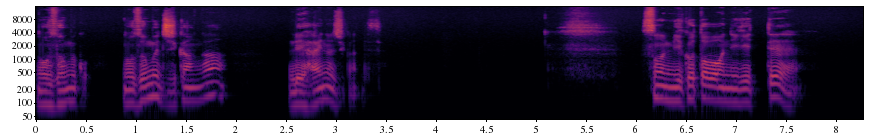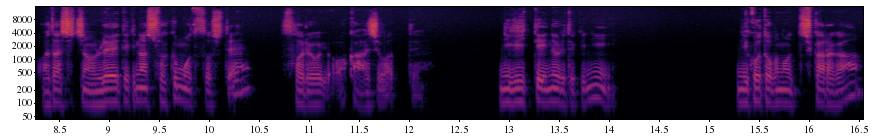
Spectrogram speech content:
望む望む時間が礼拝の時間ですその御言葉を握って私たちの霊的な食物としてそれをよく味わって握って祈るときに御言葉の力が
